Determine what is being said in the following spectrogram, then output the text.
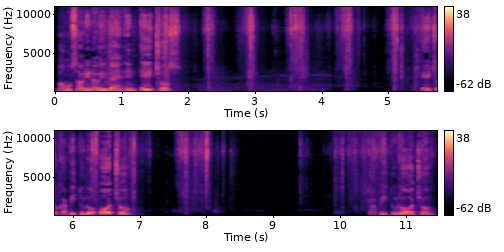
Vamos a abrir la Biblia en Hechos, Hechos capítulo 8, capítulo 8,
